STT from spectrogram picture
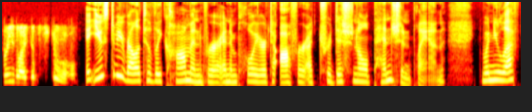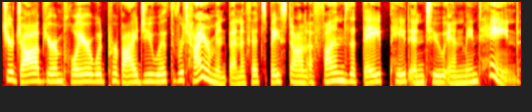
three-legged stool. It used to be relatively common for an employer to offer a traditional pension plan. When you left your job, your employer would provide you with retirement benefits based on a fund that they paid into and maintained.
